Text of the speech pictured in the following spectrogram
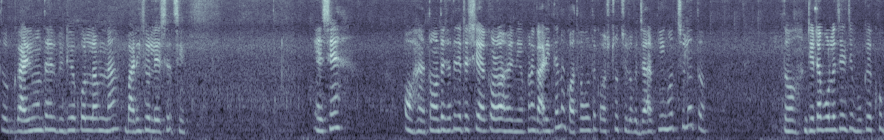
তো গাড়ির মধ্যে আর ভিডিও করলাম না, বাড়ি চলে এসেছি। এসে ও হ্যাঁ তোমাদের সাথে যেটা শেয়ার করা হয়নি, ওখানে গাড়িতে না কথা বলতে কষ্ট হচ্ছিল জার্কিং হচ্ছিল তো। তো যেটা বলেছে যে বুকে খুব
